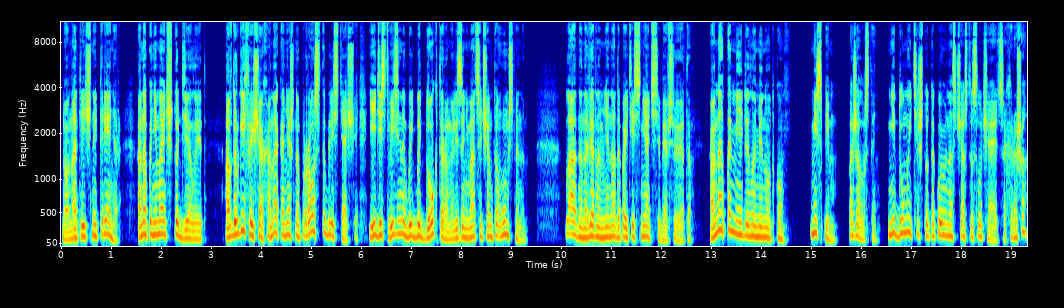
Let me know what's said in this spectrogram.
но она отличный тренер. Она понимает, что делает. А в других вещах она, конечно, просто блестящая. Ей действительно быть быть доктором или заниматься чем-то умственным. Ладно, наверное, мне надо пойти снять с себя все это. Она помедлила минутку. «Мисс Пим, пожалуйста, не думайте, что такое у нас часто случается, хорошо?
